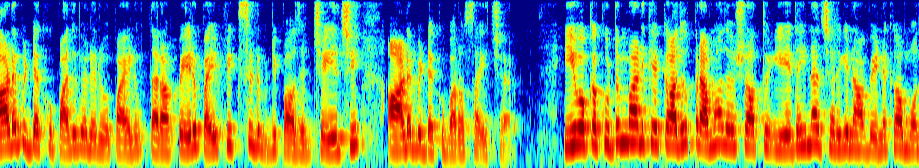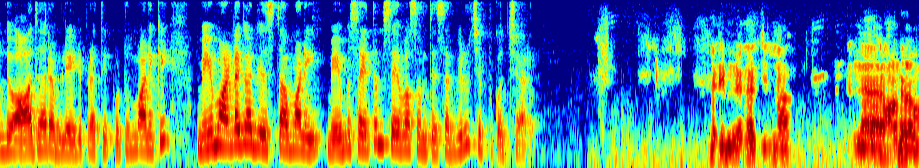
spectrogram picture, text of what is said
ఆడబిడ్డకు పదివేల రూపాయలు తన పేరుపై ఫిక్స్డ్ డిపాజిట్ చేయించి ఆడబిడ్డకు భరోసా ఇచ్చారు. ఈ ఒక్క కుటుంబానికే కాదు ప్రమాదవశాత్తు ఏదైనా జరిగినా వెనుక ముందు ఆధారం లేని ప్రతి కుటుంబానికి మేము అండగా నిలుస్తామని మేము సైతం సేవా సమితి సభ్యులు చెప్పుకొచ్చారు. కరీంనగర్ జిల్లా గంగాధర మండలం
